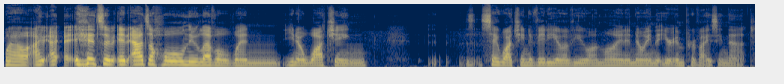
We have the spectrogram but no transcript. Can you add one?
Wow, I, I it's a it adds a whole new level when, you know, watching say watching a video of you online and knowing that you're improvising that.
